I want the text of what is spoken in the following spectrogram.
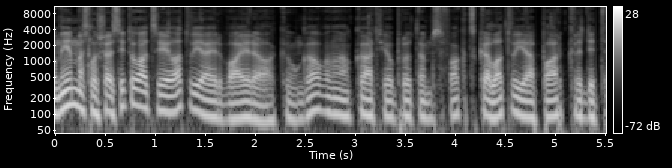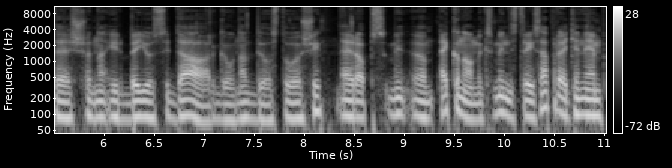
Un iemesli šai situācijai Latvijā ir vairāki, un galvenokārt jau, protams, fakts, ka Latvijā pārkreditēšana ir bijusi dārga un atbilstoši Eiropas um, ekonomikas ministrijas aprēķiniem,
